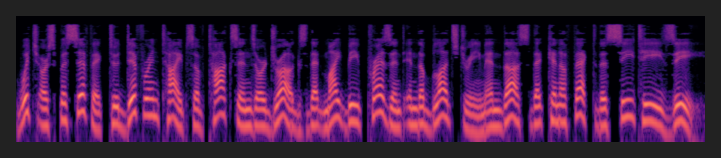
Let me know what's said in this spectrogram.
which are specific to different types of toxins or drugs that might be present in the bloodstream and thus that can affect the CTZ.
